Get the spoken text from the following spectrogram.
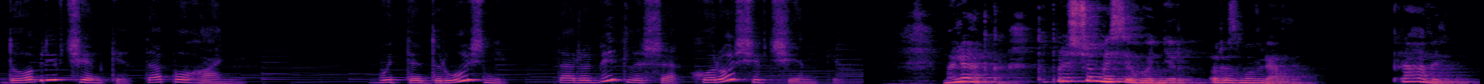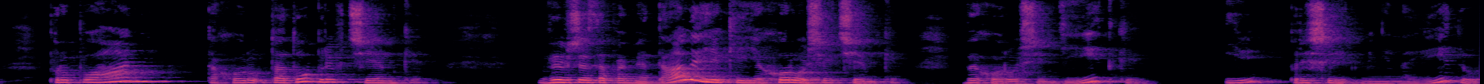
добрі вчинки та погані. Будьте дружні та робіть лише хороші вчинки. Малятка, то про що ми сьогодні розмовляли? Правильно, про погані та, хоро... та добрі вчинки. Ви вже запам'ятали, які є хороші вчинки? Ви хороші дітки. І прийшліть мені на відео,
